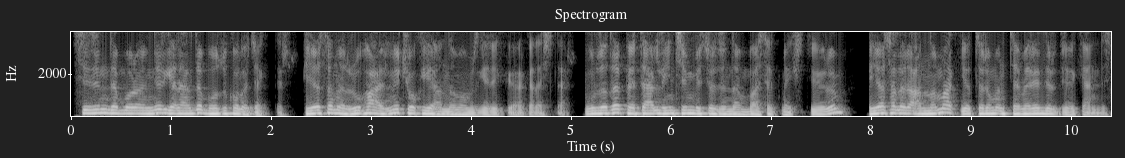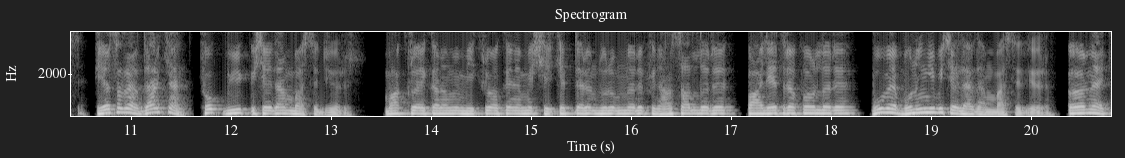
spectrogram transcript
sizin de moraliniz genelde bozuk olacaktır. Piyasanın ruh halini çok iyi anlamamız gerekiyor arkadaşlar. Burada da Peter Lynch'in bir sözünden bahsetmek istiyorum. Piyasaları anlamak yatırımın temelidir diyor kendisi. Piyasalar derken çok büyük bir şeyden bahsediyoruz. Makroekonomi, mikroekonomi, şirketlerin durumları, finansalları, faaliyet raporları bu ve bunun gibi şeylerden bahsediyorum. Örnek,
